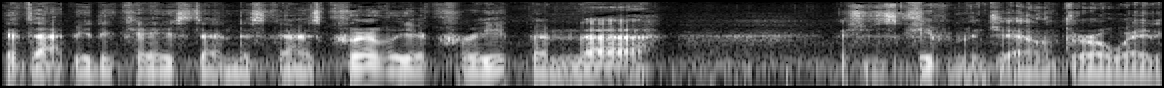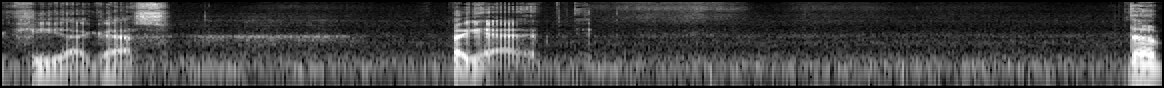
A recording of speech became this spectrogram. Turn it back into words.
if that be the case, then this guy's clearly a creep, and uh, they should just keep him in jail and throw away the key, I guess. But yeah, the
